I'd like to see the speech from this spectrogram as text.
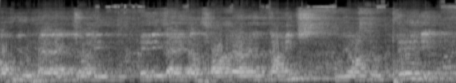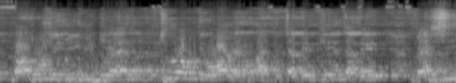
of you have actually any kind of short-term comings. We want to train him, not only people here, throughout the world. আর যাদেরকে যাদের বেসিক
